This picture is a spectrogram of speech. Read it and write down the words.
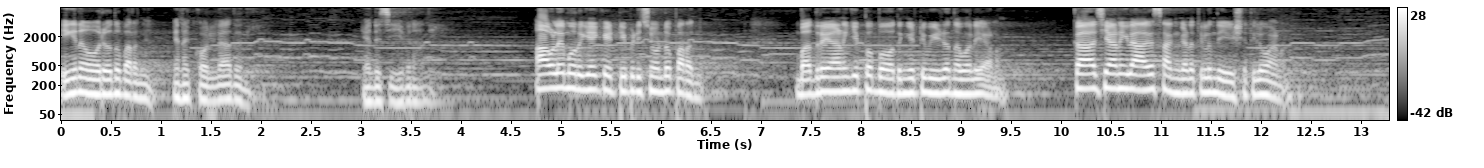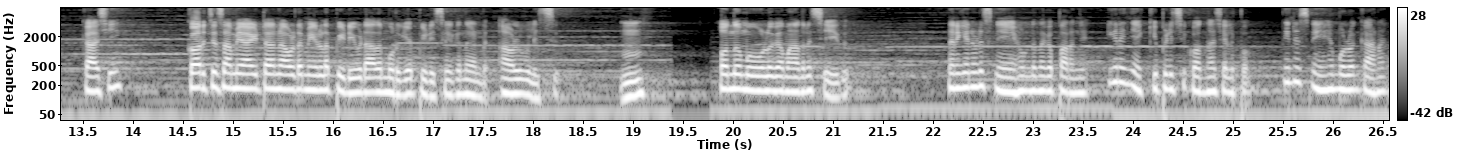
ഇങ്ങനെ ഓരോന്ന് പറഞ്ഞ് എന്നെ കൊല്ലാതെ നീ. എന്റെ ജീവനാ നീ. അവളെ മുറുകെ കെട്ടിപ്പിടിച്ചുകൊണ്ട് പറഞ്ഞു. ഭദ്രയാണെങ്കിൽ ഇപ്പോൾ ബോധം കെട്ടി വീഴുന്ന പോലെയാണ്. കാശിയാണെങ്കിൽ ആകെ സങ്കടത്തിലും ദേഷ്യത്തിലുമാണ്. കാശി. കുറച്ച് സമയമായിട്ട് അവളുടെ മേലുള്ള പിടിവിടാതെ മുറുകെ പിടിച്ചു കണ്ട് അവൾ വിളിച്ചു. ഒന്ന് മൂളുക മാത്രം ചെയ്തു. നിനക്ക് എന്നോട് സ്നേഹമുണ്ടെന്നൊക്കെ പറഞ്ഞ് ഇങ്ങനെ ഞെക്കി പിടിച്ച് കൊന്നാൽ ചിലപ്പോൾ നിന്റെ സ്നേഹം മുഴുവൻ കാണാൻ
